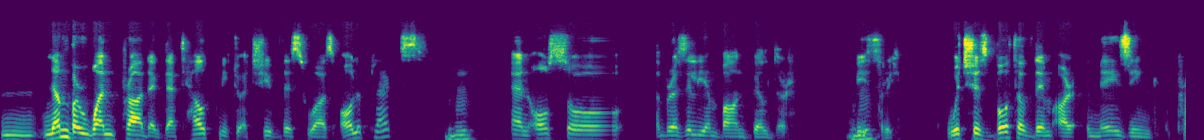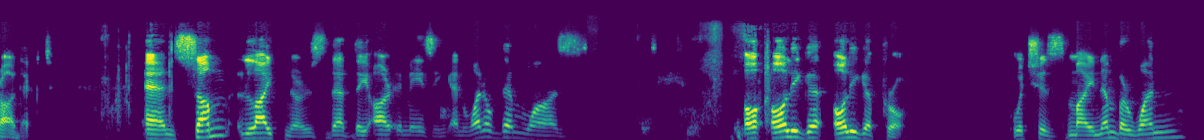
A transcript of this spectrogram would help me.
number one product that helped me to achieve this was Olaplex Mhm. and also a Brazilian Bond Builder Mhm. B3, which is both of them are amazing product. And some lighteners that they are amazing. And one of them was O- Oligo Oligo Pro, which is my number one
